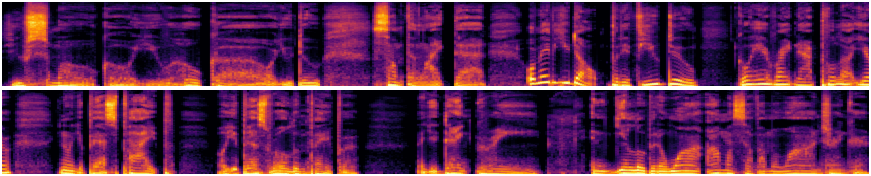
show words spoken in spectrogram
you smoke or you hookah or you do something like that, or maybe you don't. But if you do, go ahead right now, pull out your, you know, your best pipe or your best rolling paper your dank green and get a little bit of wine. I myself, I'm a wine drinker.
